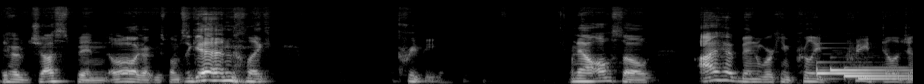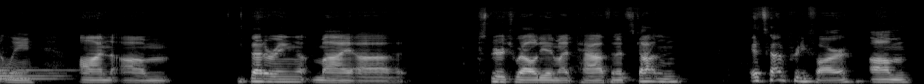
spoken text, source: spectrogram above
there have just been, oh, I got goosebumps again. like creepy. Now, also, I have been working pretty pretty diligently on um, bettering my uh, spirituality in my path, and it's gotten it's gotten pretty far. Um,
